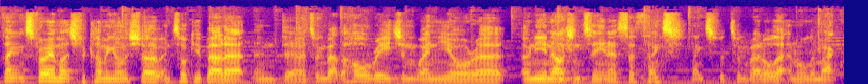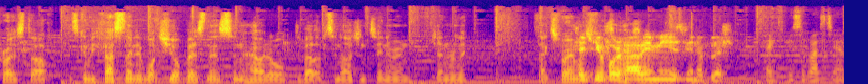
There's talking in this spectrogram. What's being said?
Thanks very much for coming on the show and talking about that and uh, talking about the whole region when you're uh, only in Argentina. So thanks, thanks for talking about all that and all the macro stuff. It's going to be fascinating to watch your business and how it all develops in Argentina and generally. Thanks very much. Thank you for having me. It's been a pleasure. Thank you, Sebastian.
